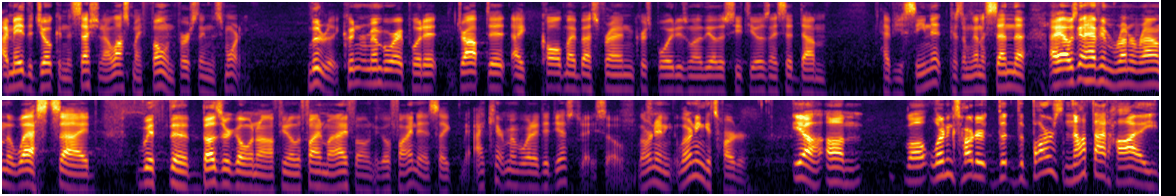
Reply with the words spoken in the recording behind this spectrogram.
I made the joke in the session. I lost my phone first thing this morning. Literally, couldn't remember where I put it. Dropped it. I called my best friend Chris Boyd, who's one of the other CTOs, and I said, um, "Have you seen it? Because I'm going to send the. I, I was going to have him run around the west side with the buzzer going off, you know, to find my iPhone to go find it. It's like I can't remember what I did yesterday. So learning learning gets harder. Yeah. Um, well, learning's harder. The the bar's not that high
